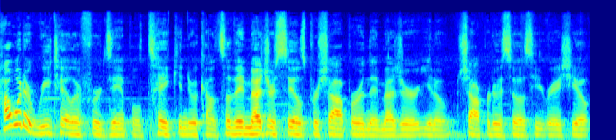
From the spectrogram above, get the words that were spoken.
How would a retailer, for example, take into account, so they measure sales per shopper and they measure, you know, shopper to associate ratio.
